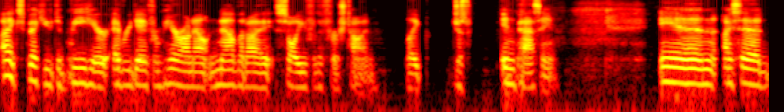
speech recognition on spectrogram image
I expect you to be here every day from here on out now that I saw you for the first time. Like, just in passing. And I said,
